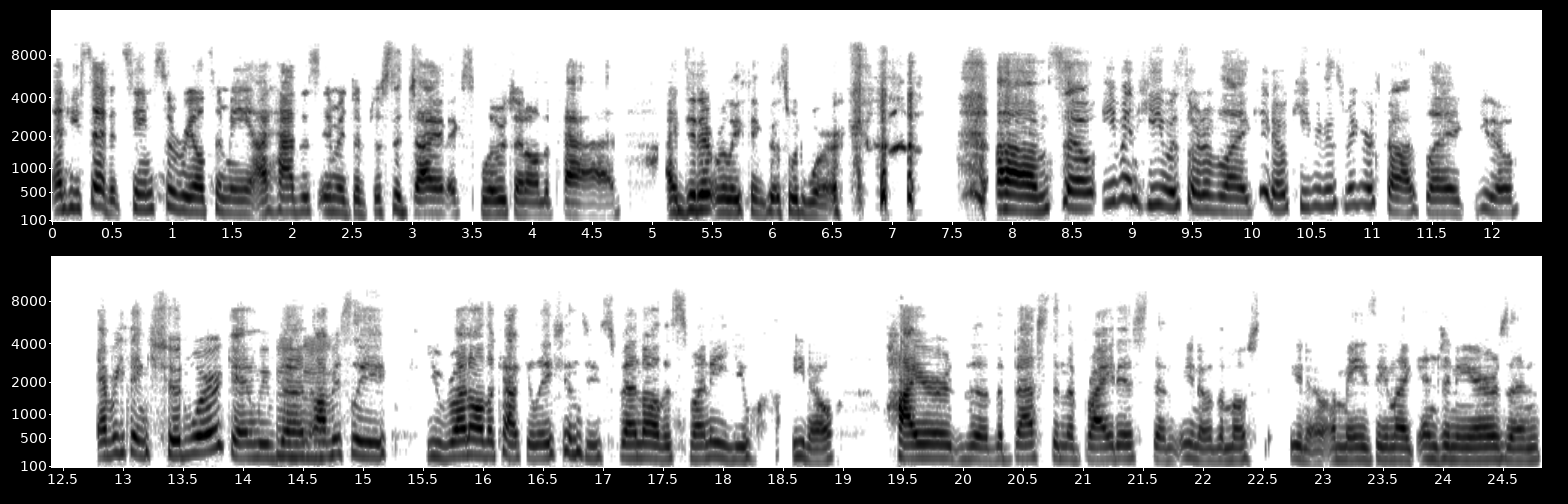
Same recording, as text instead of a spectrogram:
And he said it seems surreal to me. I had this image of just a giant explosion on the pad. I didn't really think this would work. um, so even he was sort of like, you know, keeping his fingers crossed, like, you know, everything should work. And we've done mm-hmm. obviously you run all the calculations, you spend all this money, you you know, hire the the best and the brightest and you know the most you know amazing like engineers and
